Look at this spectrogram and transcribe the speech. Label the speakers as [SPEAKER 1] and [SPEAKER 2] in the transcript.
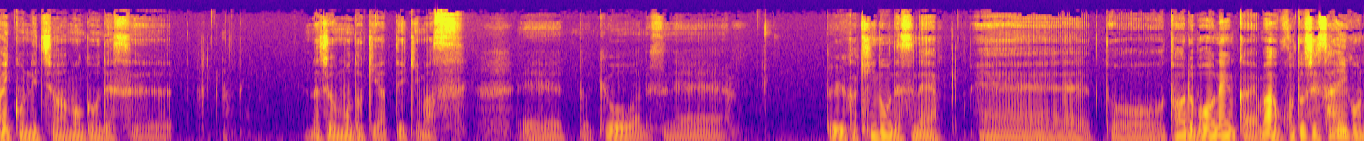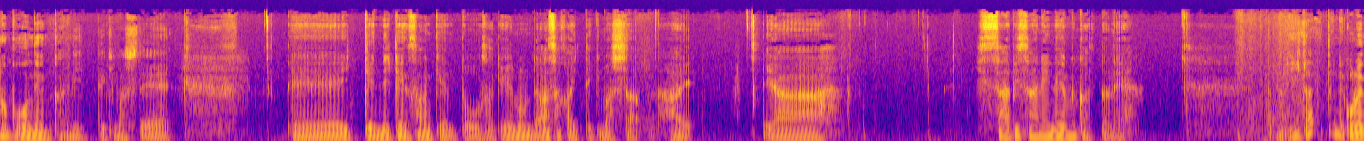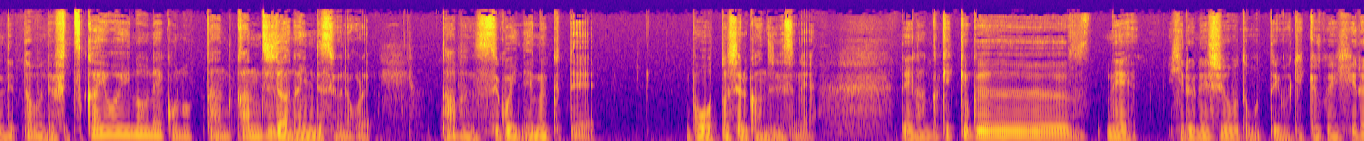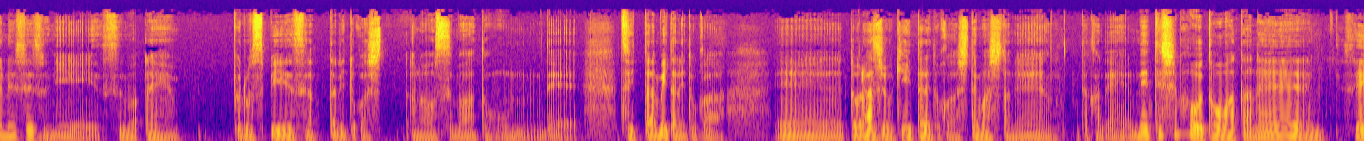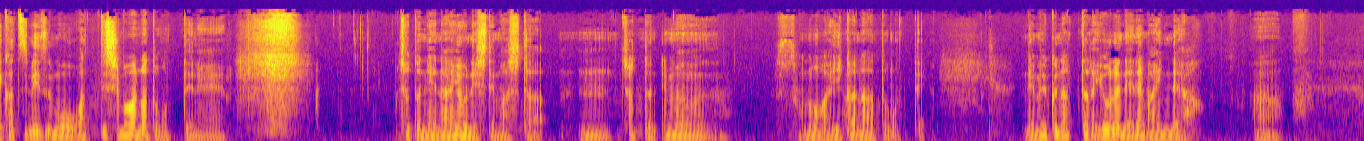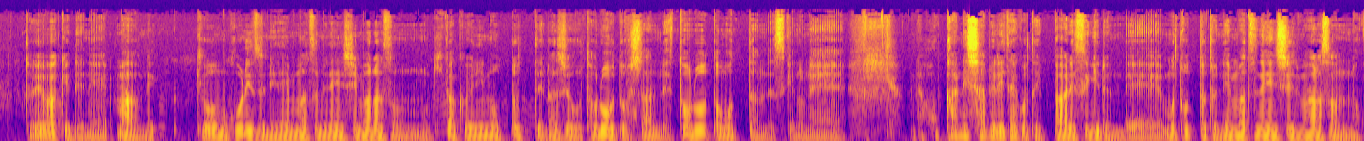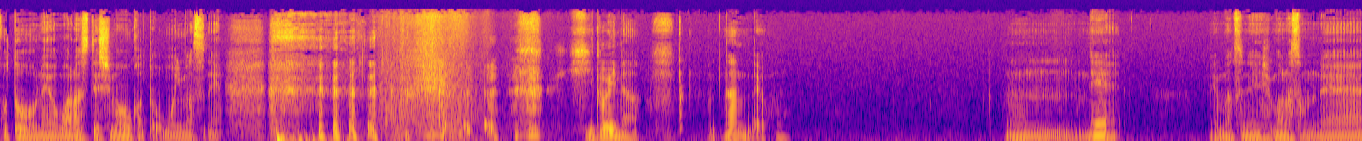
[SPEAKER 1] はい、こんにちは、もぐです。ラジオもどきやっていきます。えーっと、今日はですね、というか昨日ですね、えーっと、とある忘年会、まあ今年最後の忘年会に行ってきまして、えー、1軒、2軒、3軒とお酒飲んで朝帰ってきました。はい。いや、久々に眠かったね。意外とねこれね多分ね二日酔いのねこの感じではないんですよねこれ。多分すごい眠くてぼーっとしてる感じですね。でなんか結局ね昼寝しようと思って結局昼寝せずにスマ、ね、プロスピースやったりとかしあのスマートフォンでツイッター見たりとかえーっとラジオ聞いたりとかしてましたね。だからね寝てしまうとまたね生活リズム終わってしまうなと思ってね。ちょっと寝ないようにしてました。うんちょっとうんその方がいいかなと思って。眠くなったら夜寝ればいいんだよ。ああというわけでねまあね今日も懲りずに年末年始マラソンの企画にのっとってラジオを撮ろうとしたんで撮ろうと思ったんですけどね。他に喋りたいこといっぱいありすぎるんでもうとっとと年末年始マラソンのことをね終わらせてしまおうかと思いますね。ひどいな。なんだよ。うんね。年末年始マラソンね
